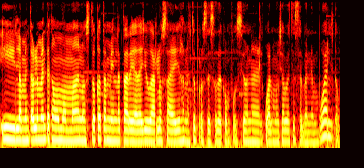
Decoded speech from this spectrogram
Y lamentablemente como mamá nos toca también la tarea de ayudarlos a ellos en este proceso de confusión en el cual muchas veces se ven envueltos.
